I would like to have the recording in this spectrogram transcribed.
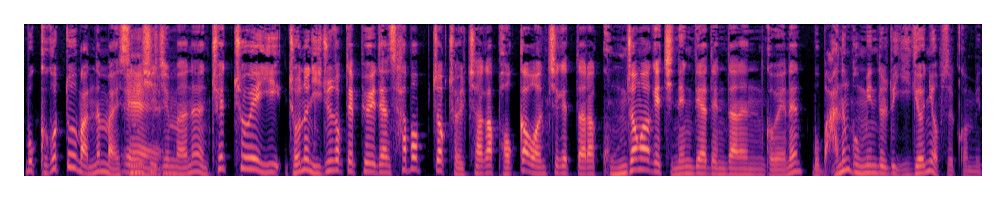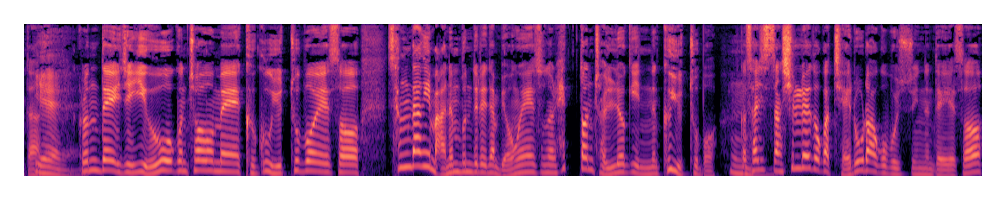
뭐 그것도 맞는 말씀이시지만은 최초에 이 저는 이준석 대표에 대한 사법적 절차가 법과 원칙에 따라 공정하게 진행돼야 된다는 거에는 뭐 많은 국민들도 이견이 없을 겁니다. 예. 그런데 이제 이 의혹은 처음에 극우 유튜버에서 상당히 많은 분들에 대한 명예훼손을 했던 전력이 있는 그 유튜버. 그러니까 음. 사실상 신뢰도가 제로라고 볼 수 있는 데에서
